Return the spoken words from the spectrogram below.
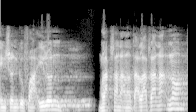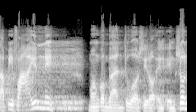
ingsun ku fa'ilun. Nglaksanakno tak laksanakno tapi fa'in nih. Mongko bantu sira ing ingsun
